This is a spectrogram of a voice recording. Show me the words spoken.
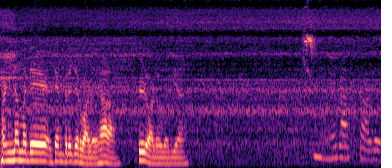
थंडमध्ये टेम्परेचर वाढेल हा स्पीड वाढव बघूया. हम्म, जास्त आवड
